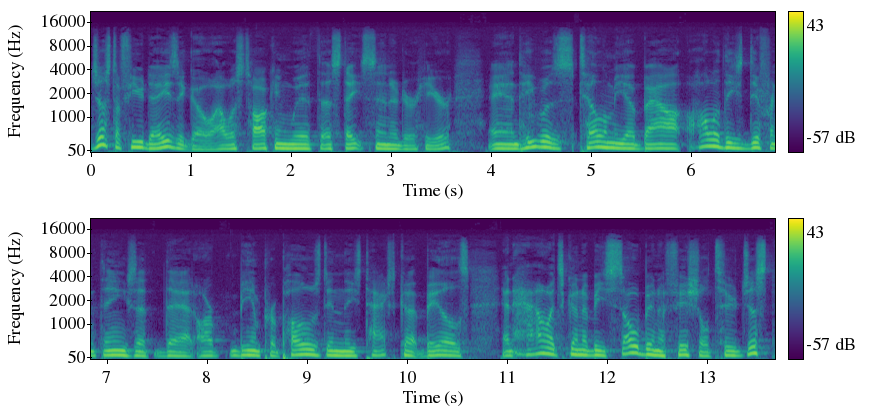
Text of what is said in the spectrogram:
just a few days ago, I was talking with a state senator here, and he was telling me about all of these different things that, that are being proposed in these tax cut bills and how it's going to be so beneficial to just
